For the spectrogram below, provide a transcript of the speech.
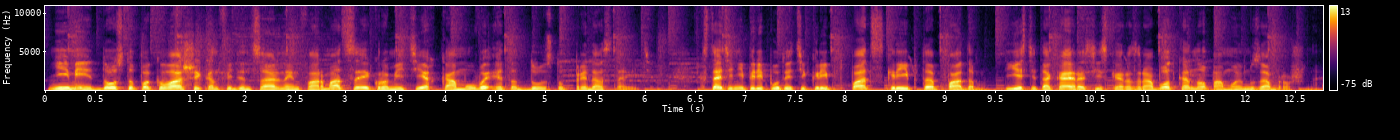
не имеет доступа к вашей конфиденциальной информации, кроме тех, кому вы этот доступ предоставите. Кстати, не перепутайте CryptPad с CryptoPad. Есть и такая российская разработка, но, по-моему, заброшенная.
